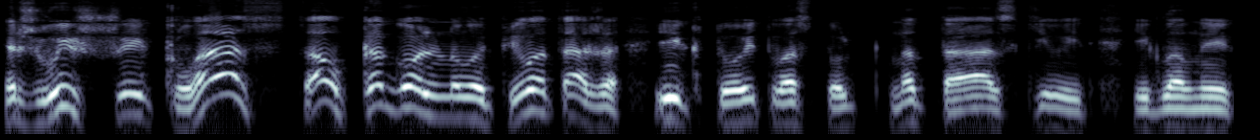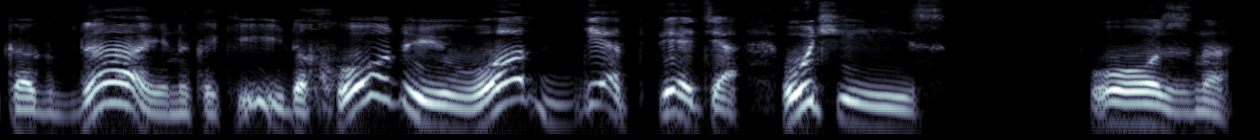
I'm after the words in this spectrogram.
Это же высший класс алкогольного пилотажа. И кто это вас только натаскивает? И, главное, когда и на какие доходы? Вот, дед Петя, учись. Поздно.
